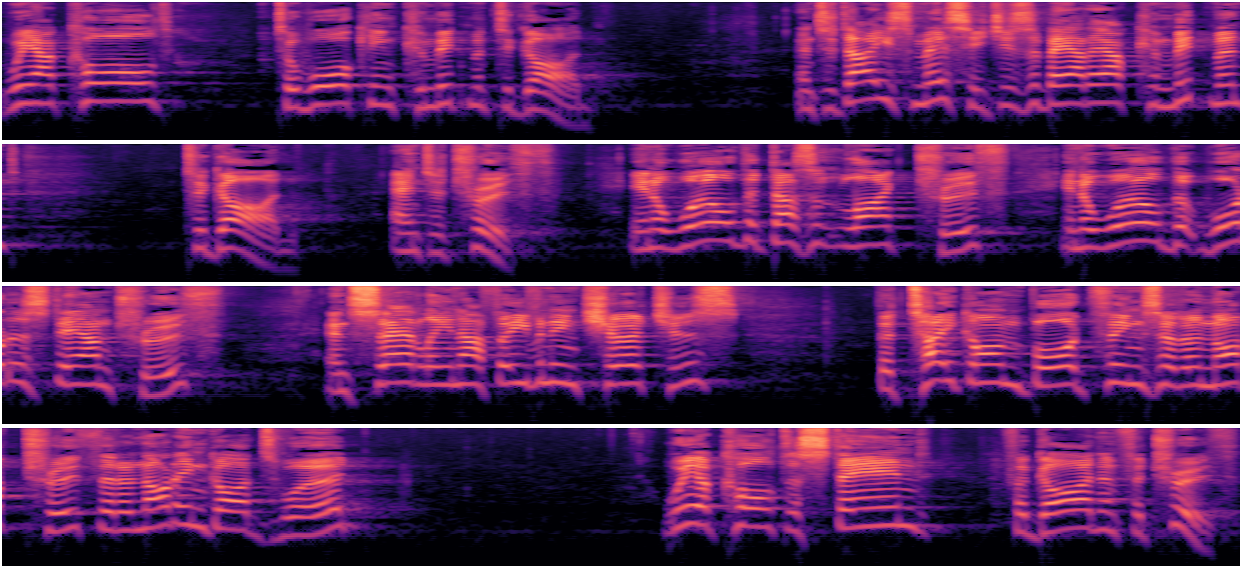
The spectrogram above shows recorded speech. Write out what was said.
We are called to walk in commitment to God. And today's message is about our commitment to God and to truth. In a world that doesn't like truth, in a world that waters down truth, and sadly enough, even in churches that take on board things that are not truth, that are not in God's word, we are called to stand for God and for truth.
